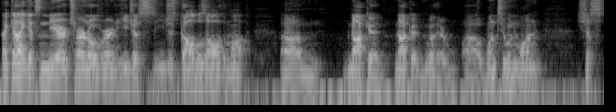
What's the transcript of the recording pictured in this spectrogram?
that guy gets near turnover and he just he just gobbles all of them up. Um, not good, not good. They, uh, one, two, and one? It's just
